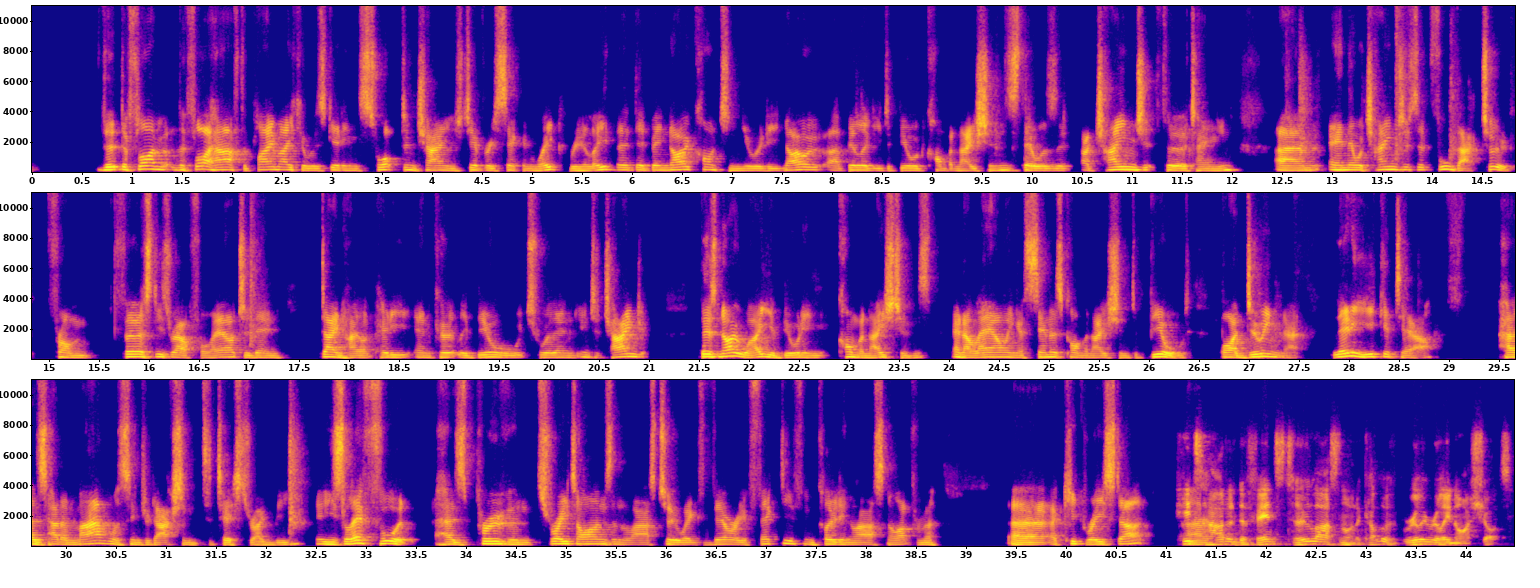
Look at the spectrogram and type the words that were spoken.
the, the fly the fly half, the playmaker was getting swapped and changed every second week. Really, there, had been no continuity, no ability to build combinations. There was a, a change at 13, um, and there were changes at fullback too, from first Israel Folau to then Dane Haylett-Petty and Kurtley Beale, which were then interchanged. There's no way you're building combinations and allowing a centers combination to build by doing that. Lenny Ikitau has had a marvelous introduction to Test rugby. His left foot has proven three times in the last two weeks very effective, including last night from a uh, a kick restart. Hits um, hard in defence too last night. A couple of really really nice shots.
